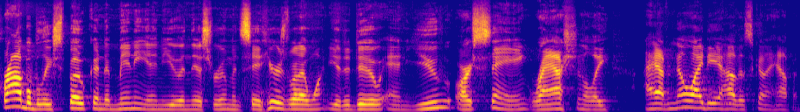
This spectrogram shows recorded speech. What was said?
probably spoken to many in you in this room and said, Here's what I want you to do. And you are saying rationally, I have no idea how that's going to happen.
